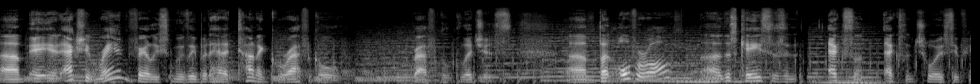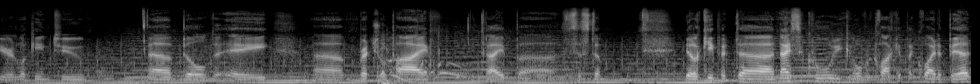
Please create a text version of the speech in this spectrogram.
um, it, it actually ran fairly smoothly, but it had a ton of graphical graphical glitches. Um, but overall, uh, this case is an excellent, excellent choice if you're looking to uh, build a um, RetroPie type uh, system. It'll keep it uh, nice and cool. You can overclock it by quite a bit,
